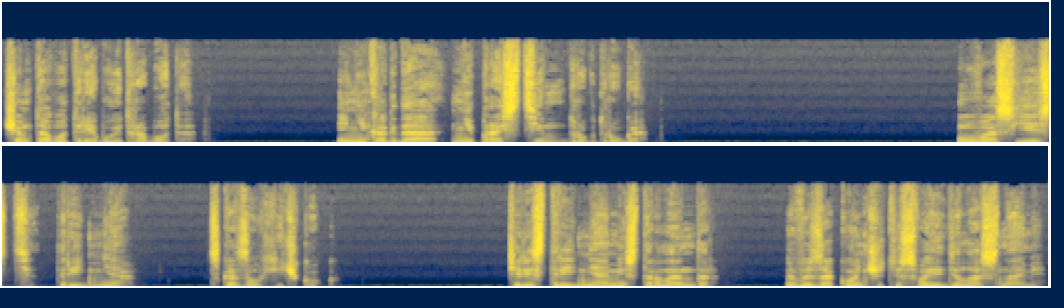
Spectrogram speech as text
чем того требует работа. И никогда не простим друг друга. «У вас есть три дня», — сказал Хичкок. «Через три дня, мистер Лендер, вы закончите свои дела с нами».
